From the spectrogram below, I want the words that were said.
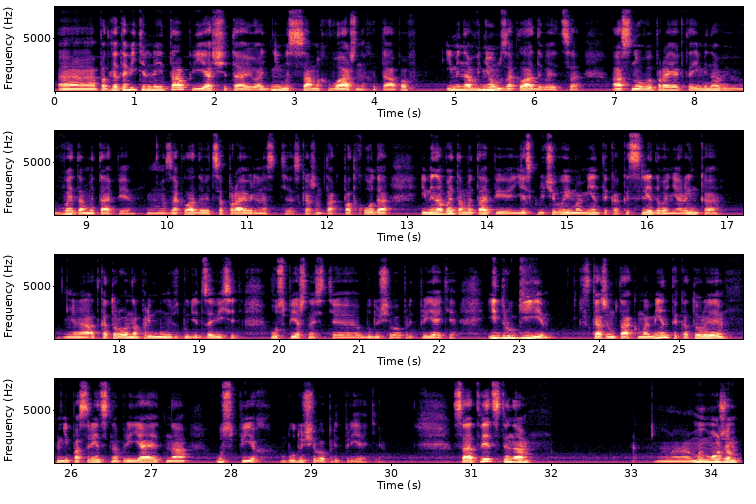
э, подготовительный этап я считаю одним из самых важных этапов. Именно в нем закладывается основы проекта. Именно в этом этапе закладывается правильность, скажем так, подхода. Именно в этом этапе есть ключевые моменты, как исследование рынка, э, от которого напрямую будет зависеть успешность э, будущего предприятия. И другие скажем так, моменты, которые непосредственно влияют на успех будущего предприятия. Соответственно, э, мы можем э,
